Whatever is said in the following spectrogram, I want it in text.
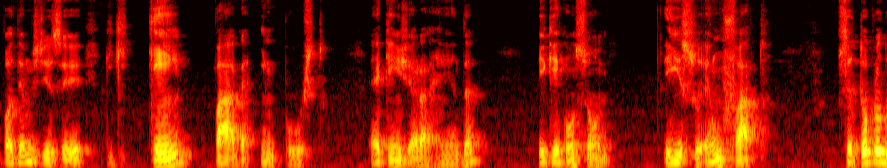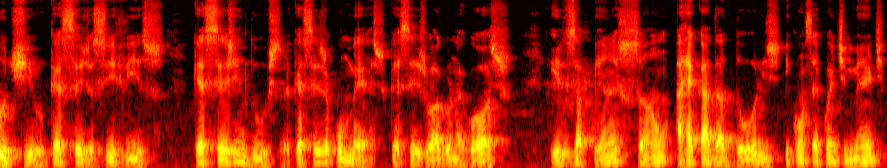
podemos dizer, que quem paga imposto é quem gera renda e quem consome. E isso é um fato. O setor produtivo, quer seja serviço, quer seja indústria, quer seja comércio, quer seja o agronegócio, eles apenas são arrecadadores e, consequentemente,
